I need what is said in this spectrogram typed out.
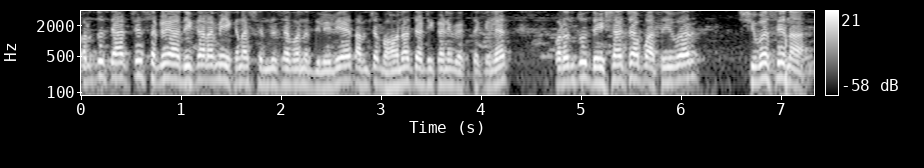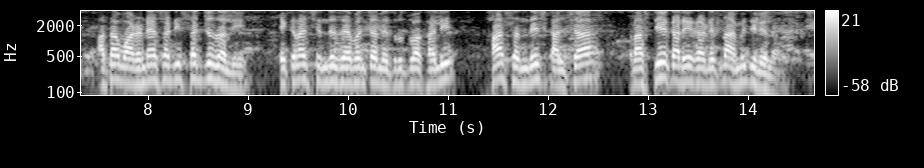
परंतु त्याचे सगळे अधिकार आम्ही एकनाथ शिंदे साहेबांना दिलेले आहेत. आमच्या भावना त्या ठिकाणी व्यक्त केल्या आहेत. परंतु देशाच्या पातळीवर शिवसेना आता वाढण्यासाठी सज्ज झाली एकनाथ शिंदे साहेबांच्या नेतृत्वाखाली. हा संदेश कालच्या राष्ट्रीय कार्यकारिणीतनं आम्ही दिलेला आहे.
